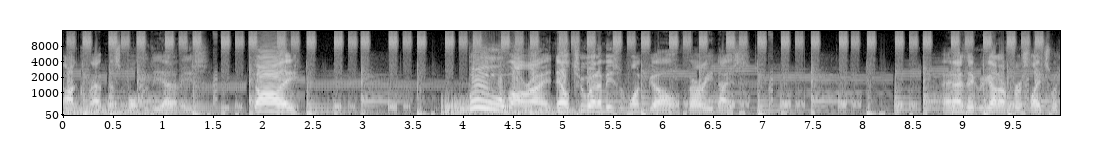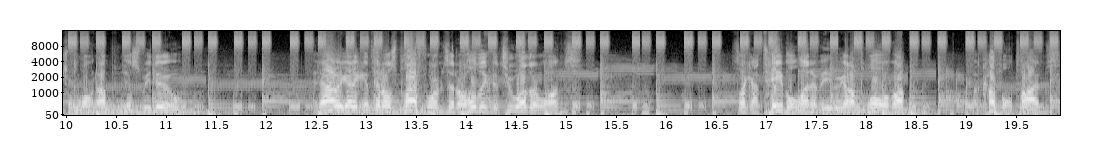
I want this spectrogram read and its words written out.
Ah, oh, crap, missed both of the enemies. Die. Boom! Alright, nailed two enemies in one go. Very nice. And I think we got our first light switch blown up. Yes, we do. And now we gotta get to those platforms that are holding the two other ones. It's like a table enemy. We gotta blow them up a couple times.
